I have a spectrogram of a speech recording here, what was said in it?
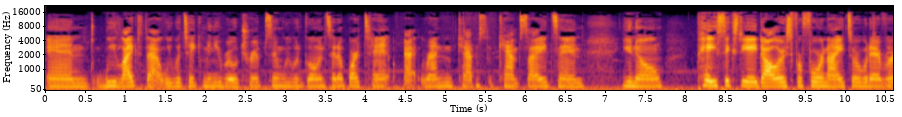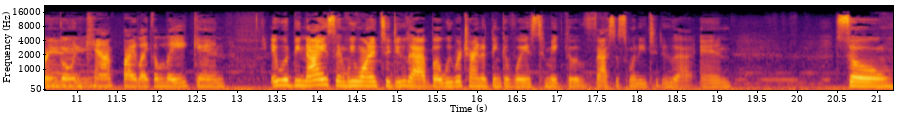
And we liked that. We would take mini road trips and we would go and set up our tent at random camps campsites and you know pay $68 for four nights or whatever and go and camp by like a lake and it would be nice and we wanted to do that but we were trying to think of ways to make the fastest money to do that and so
